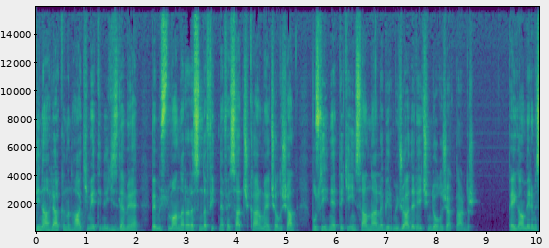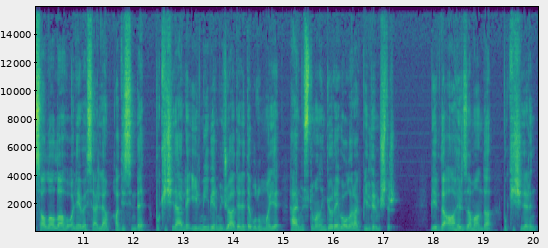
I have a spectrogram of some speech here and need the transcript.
din ahlakının hakimiyetini gizlemeye ve Müslümanlar arasında fitne fesat çıkarmaya çalışan bu zihniyetteki insanlarla bir mücadele içinde olacaklardır. Peygamberimiz sallallahu aleyhi ve sellem hadisinde bu kişilerle ilmi bir mücadelede bulunmayı her Müslümanın görevi olarak bildirmiştir. Bir de ahir zamanda bu kişilerin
